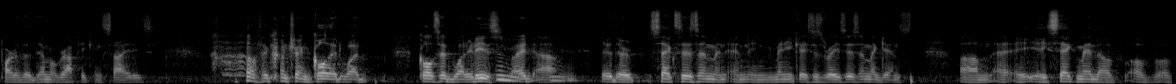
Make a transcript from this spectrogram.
part of the demographic anxieties of the country and call it what calls it what it is, mm-hmm. right? Um, mm-hmm. they're, they're, sexism and, and, in many cases racism against a, a, segment of, of, of,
